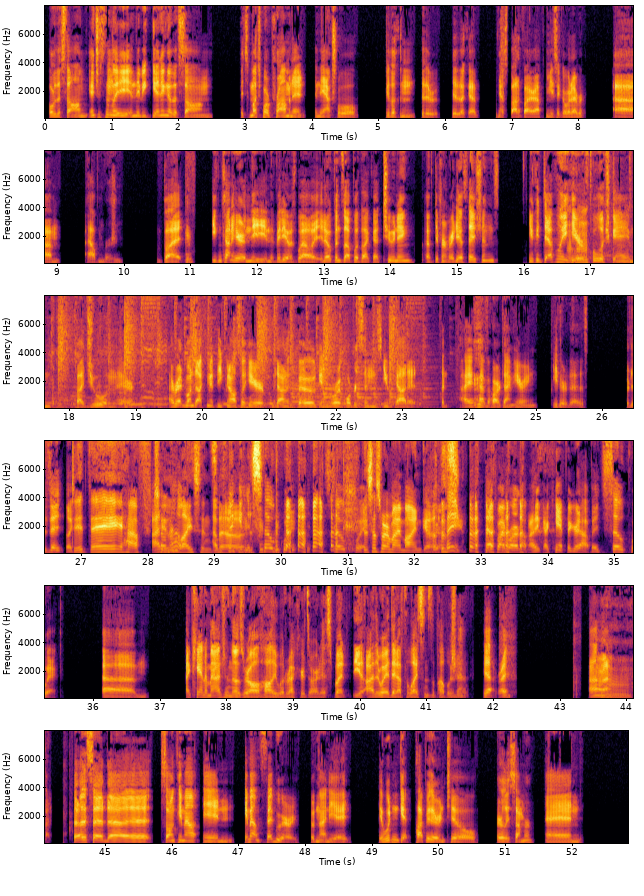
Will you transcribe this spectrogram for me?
or the song. Interestingly, in the beginning of the song, it's much more prominent in the actual. If you look into the to like a you know, Spotify or Apple Music or whatever um, album version, but Hmm. You can kind of hear it in the in the video as well. It opens up with like a tuning of different radio stations. You can definitely hear Mhm. "Foolish Game" by Jewel in there. I read one document that you can also hear Madonna's "Vogue" and Roy Orbison's "You Got It," but I have a hard time hearing either of those. But is it like did they have to I don't know. license I was thinking it's those? so quick. It's so quick. this is where my mind goes Same. That's why I brought it up. I, I can't figure it out, but it's so quick. Um, I can't imagine those are all Hollywood Records artists, but either way, they'd have to license the publisher. yeah, right. I don't know. Hmm. But as I said, uh, song came out in came out in February of '98. It wouldn't get popular until early summer, and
